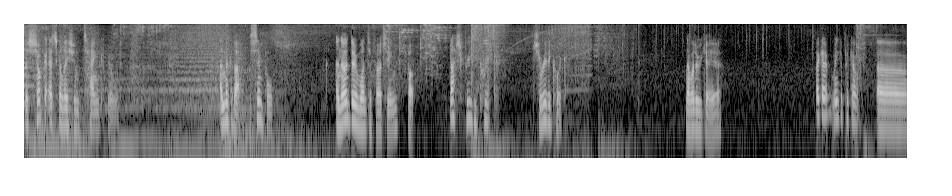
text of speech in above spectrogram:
the shock escalation tank build. And look at that, simple. I know I'm doing one to thirteen, but that's really quick. It's really quick. Now what do we get here? Okay, we can pick up uh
